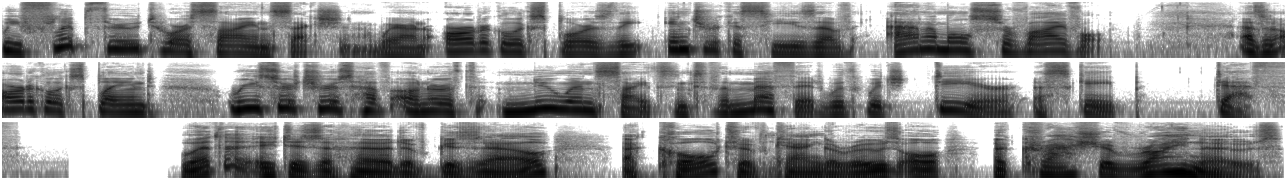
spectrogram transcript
we flip through to our science section, where an article explores the intricacies of animal survival. As an article explained, researchers have unearthed new insights into the method with which deer escape death. Whether it is a herd of gazelle, a court of kangaroos, or a crash of rhinos,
